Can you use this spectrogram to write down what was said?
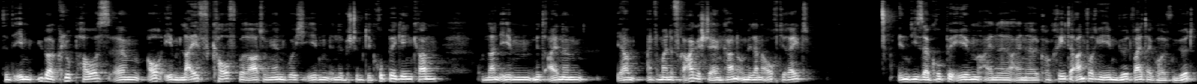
Sind eben über Clubhouse ähm, auch eben Live-Kaufberatungen, wo ich eben in eine bestimmte Gruppe gehen kann und dann eben mit einem, ja, einfach meine Frage stellen kann und mir dann auch direkt in dieser Gruppe eben eine, eine konkrete Antwort gegeben wird, weitergeholfen wird.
